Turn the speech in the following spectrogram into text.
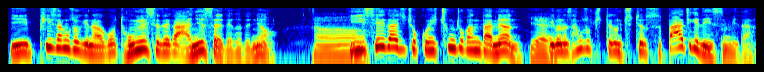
이 피상속이 나고 동일 세대가 아니었어야 되거든요. 어. 이세 가지 조건이 충족한다면 예. 이거는 상속주택은 주택수 빠지게 돼 있습니다.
